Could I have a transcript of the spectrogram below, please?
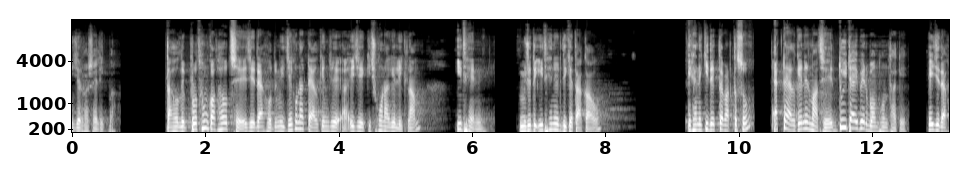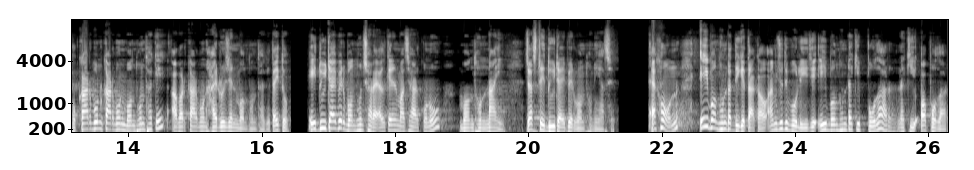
নিজের ভাষায় লিখবা। তাহলে প্রথম কথা হচ্ছে যে দেখো তুমি যে কোনো একটা অ্যালকেন যে, এই যে কিছুক্ষণ আগে লিখলাম, ইথেন। তুমি যদি ইথেনের দিকে তাকাও, এখানে কি দেখতে পারতেছো? একটা অ্যালকেনের মাঝে দুই টাইপের বন্ধন থাকে। এই যে দেখো, কার্বন কার্বন বন্ধন থাকে, আবার কার্বন হাইড্রোজেন বন্ধন থাকে, তাই তো? এই দুই টাইপের বন্ধন ছাড়া অ্যালকেনের মাঝে আর কোনো বন্ধন নাই, জাস্ট এই দুই টাইপের বন্ধনই আছে। এখন এই বন্ধনটার দিকে তাকাও, আমি যদি বলি যে এই বন্ধনটা কি পোলার নাকি অপোলার?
